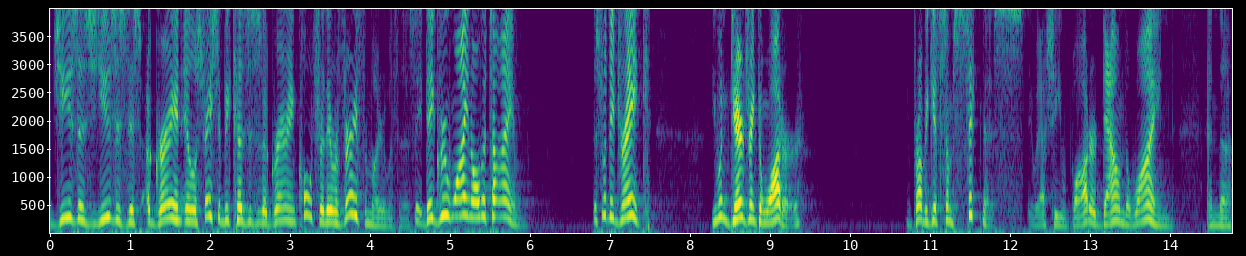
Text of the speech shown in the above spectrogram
Jesus uses this agrarian illustration because this is agrarian culture. They were very familiar with this. They, they grew wine all the time. This is what they drank. You wouldn't dare drink the water. You'd probably get some sickness. They would actually water down the wine, and the,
